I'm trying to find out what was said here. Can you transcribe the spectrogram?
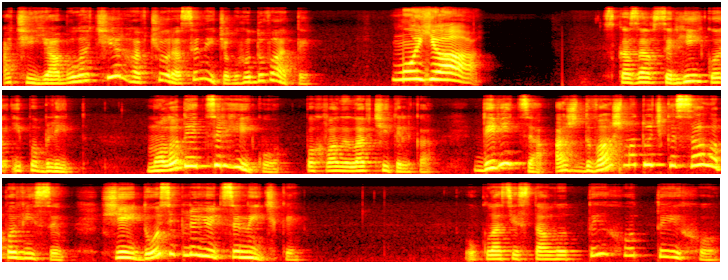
а чия була черга вчора синичок годувати? Моя. сказав Сергійко і поблід. Молодець, Сергійку, похвалила вчителька. Дивіться, аж два шматочки сала повісив, ще й досі клюють синички. У класі стало тихо-тихо.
